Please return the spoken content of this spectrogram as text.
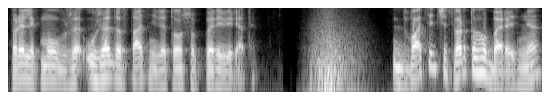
перелік мов вже, вже достатній для того, щоб перевіряти. 24 березня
